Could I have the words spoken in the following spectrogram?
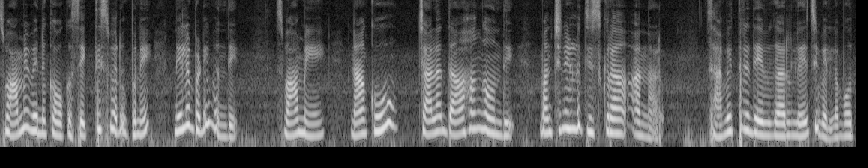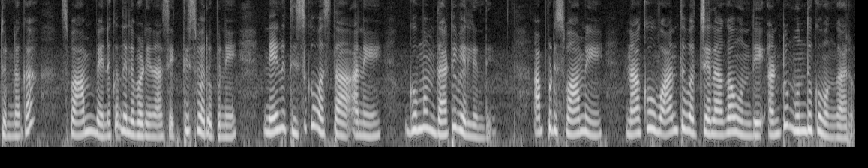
స్వామి వెనుక ఒక శక్తి స్వరూపుని నిలబడి ఉంది. స్వామి నాకు చాలా దాహంగా ఉంది. మంచినీళ్ళు తీసుకురా అన్నారు. సావిత్రిదేవి గారు లేచి వెళ్ళబోతుండగా స్వామి వెనుక నిలబడిన శక్తి స్వరూపిని నేను తీసుకువస్తా అని గుమ్మం దాటి వెళ్ళింది. అప్పుడు స్వామి నాకు వాంతి వచ్చేలాగా ఉంది అంటూ ముందుకు వంగారు.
